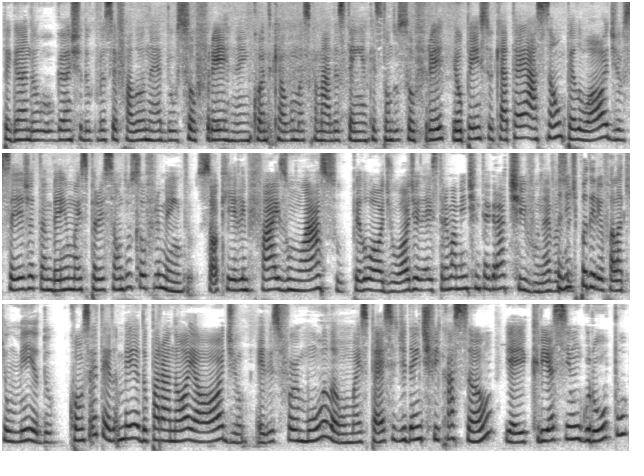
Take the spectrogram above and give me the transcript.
pegando o gancho do que você falou, né, do sofrer, né, enquanto que algumas camadas têm a questão do sofrer, eu penso que até a ação pelo ódio seja também uma expressão do sofrimento, só que ele faz um laço pelo ódio. O ódio é extremamente integrativo, né? Você... A gente poderia falar que o medo com certeza. Medo, paranoia, ódio, eles formulam uma espécie de identificação e aí cria-se um grupo.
